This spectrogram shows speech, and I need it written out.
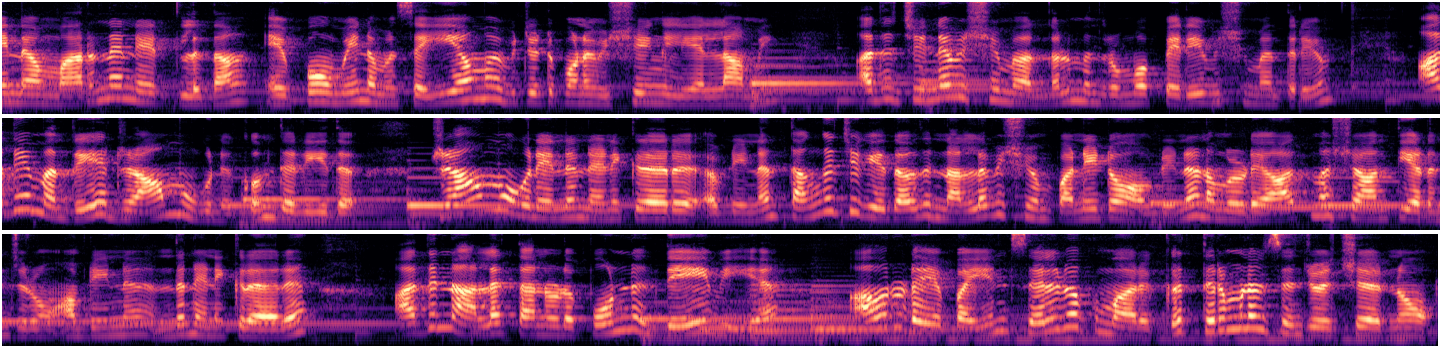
ஏன்னா மரண நேரத்தில் தான் எப்போவுமே நம்ம செய்யாமல் விட்டுட்டு போன விஷயங்கள் எல்லாமே அது சின்ன விஷயமா இருந்தாலும் அது ரொம்ப பெரிய விஷயமா தெரியும். அதே மாதிரியே ராம்மோகனுக்கும் தெரியுது. ராம்மோகன் என்ன நினைக்கிறாரு அப்படின்னா தங்கச்சிக்கு ஏதாவது நல்ல விஷயம் பண்ணிட்டோம் அப்படின்னா நம்மளுடைய ஆத்மா சாந்தி அடைஞ்சிரும் அப்படின்னு வந்து நினைக்கிறாரு. அதனால தன்னோட பொண்ணு தேவியை அவருடைய பையன் செல்வகுமாருக்கு திருமணம் செஞ்சு வச்சிடணும்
